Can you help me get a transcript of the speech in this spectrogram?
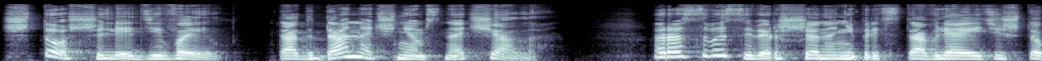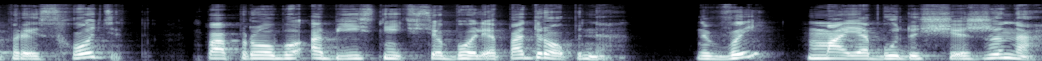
Что ж, леди Вейл, тогда начнем сначала. Раз вы совершенно не представляете, что происходит, попробую объяснить все более подробно. Вы – моя будущая жена.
